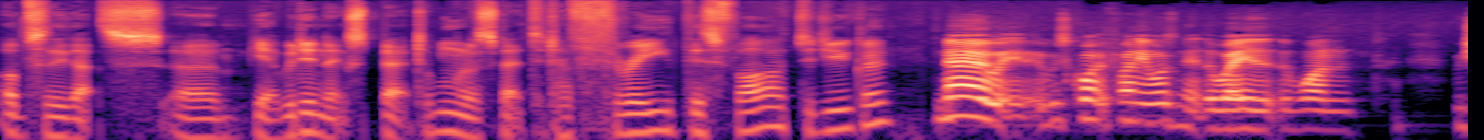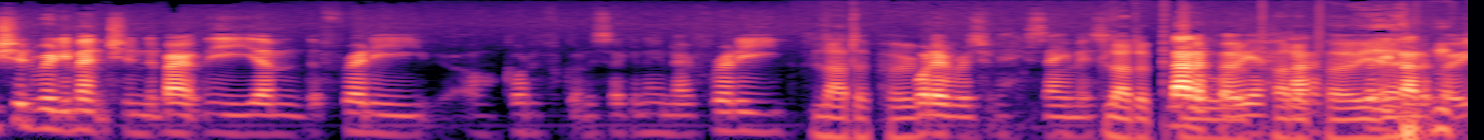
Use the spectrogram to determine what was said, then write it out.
obviously that's um, yeah, we didn't expect. I wouldn't have expected to have three this far. Did you, Glenn? No, it, it was quite funny, wasn't it? The way that the one we should really mention about the um, the Freddie. Oh God, I've forgotten his second name now. Freddie, Ladapo. whatever his name is. Ladapo. Ladapo, yeah. Ladapo, Ladapo, yeah. Ladapo,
